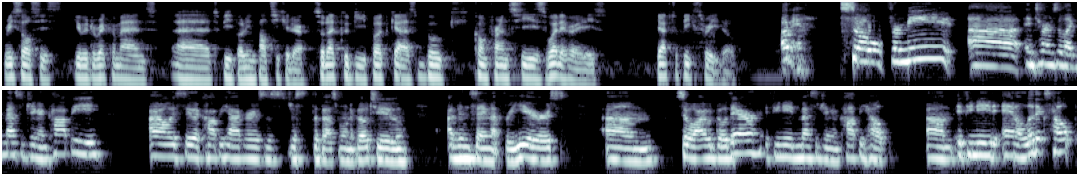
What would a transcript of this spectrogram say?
resources you would recommend uh, to people in particular? So that could be podcast, book, conferences, whatever it is. You have to pick three though. Okay. So for me, uh, in terms of like messaging and copy, I always say that Copy Hackers is just the best one to go to. I've been saying that for years. Um, so I would go there if you need messaging and copy help. Um, if you need analytics help,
